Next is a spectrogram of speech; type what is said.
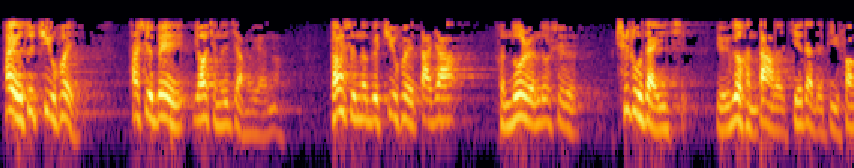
他有一次聚会，他是被邀请的讲员呢。当时那个聚会，大家很多人都是吃住在一起。有一个很大的接待的地方，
